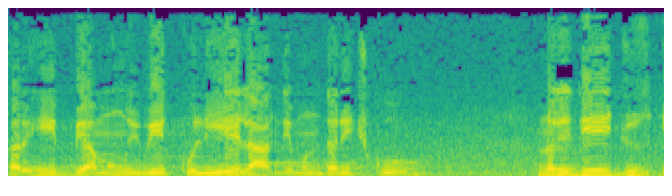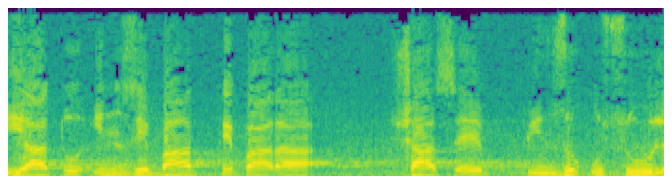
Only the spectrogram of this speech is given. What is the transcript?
ترهیب بیا مونگی وی کلیه لاندی مندرج کو نو دی جزئیات و انضباط تی پارا شاه صیب پنځه اصول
